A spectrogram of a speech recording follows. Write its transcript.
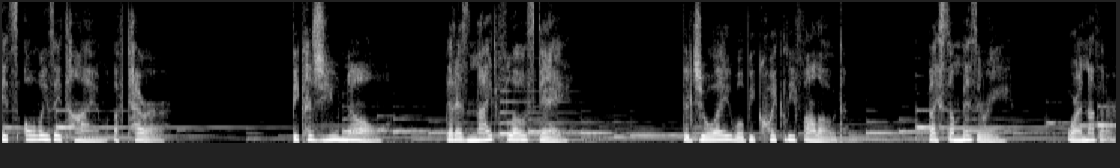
It's always a time of terror because you know that as night flows day, the joy will be quickly followed by some misery or another.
